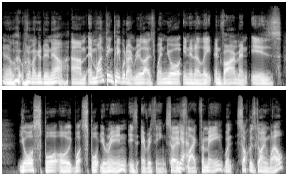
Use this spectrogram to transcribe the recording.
And I'm like, what am I going to do now? Um, and one thing people don't realize when you're in an elite environment is your sport or what sport you're in is everything. So, if like for me, when soccer's going well,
